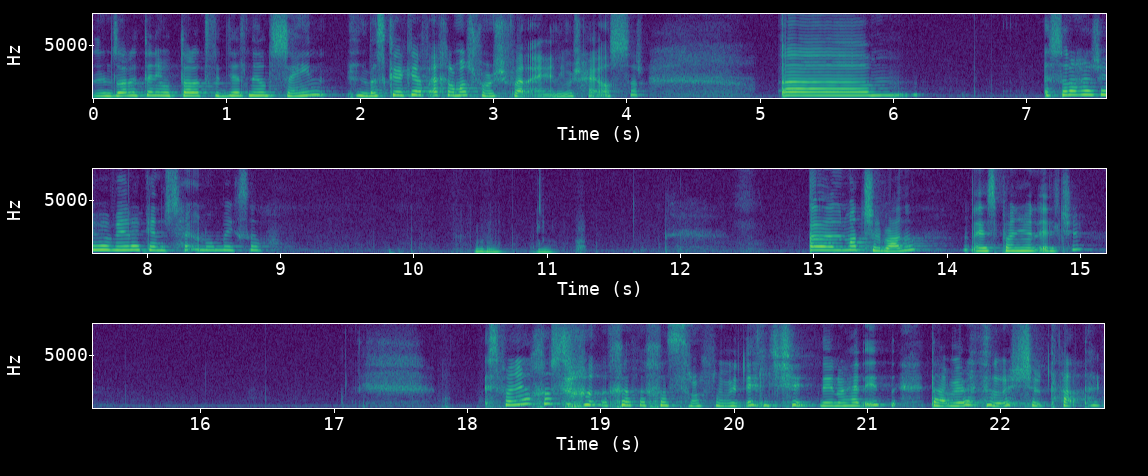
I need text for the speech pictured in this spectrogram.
الانذار التاني واتطرد في الدقيقة 92 بس كده كده في آخر ماتش فمش فارقة يعني مش هيأثر. أم الصراحة شايفة فياريال كان يستحق إن هم يكسبوا. الماتش اللي بعده. اسبانيول إلتشي. اسبانيول خسروا خسروا من إلتشي. 2 1 إيه تعبيرات الوش بتاعتك.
